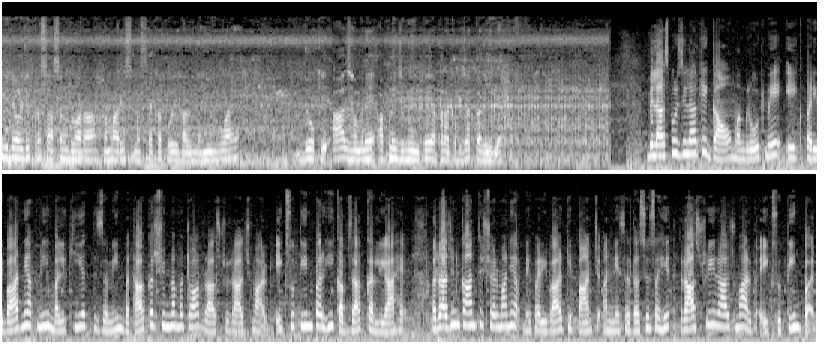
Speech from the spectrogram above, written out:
पीडब्ल्यूडी प्रशासन द्वारा हमारी समस्या का कोई हल नहीं हुआ है, जो कि आज हमने अपनी ज़मीन पे अपना कब्जा कर लिया है। बिलासपुर जिला के गाँव मंगरोट में एक परिवार ने अपनी मलकियत ज़मीन बताकर शिमला मटौर राष्ट्रीय राजमार्ग 103 पर ही कब्जा कर लिया है। राजन कांत शर्मा ने अपने परिवार के पाँच अन्य सदस्यों सहित राष्ट्रीय राजमार्ग 103 पर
